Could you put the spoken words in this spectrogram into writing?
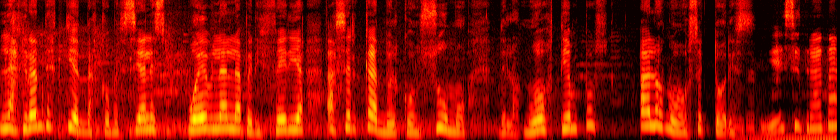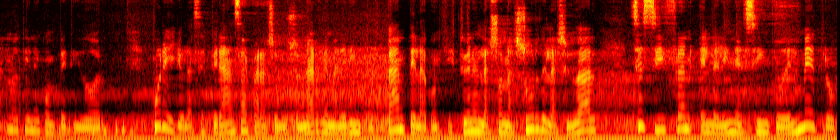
Las grandes tiendas comerciales pueblan la periferia acercando el consumo de los nuevos tiempos a los nuevos sectores. se trata no tiene competidor. Por ello, las esperanzas para solucionar de manera importante la congestión en la zona sur de la ciudad se cifran en la línea 5 del metro,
